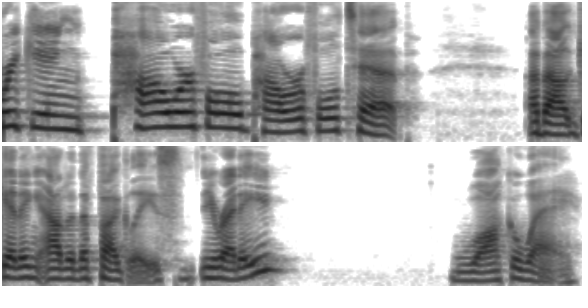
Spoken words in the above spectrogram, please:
freaking powerful, powerful tip about getting out of the fuglies. You ready? Walk away.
